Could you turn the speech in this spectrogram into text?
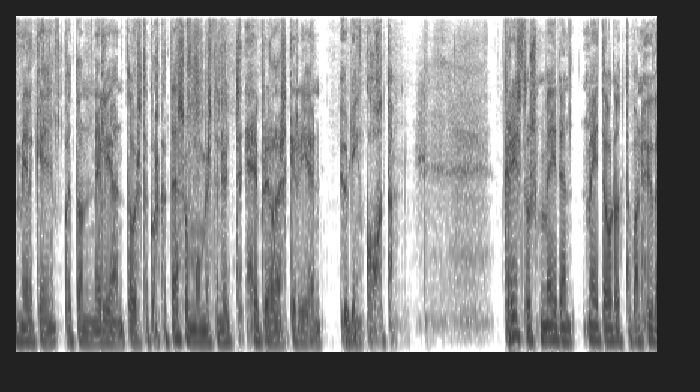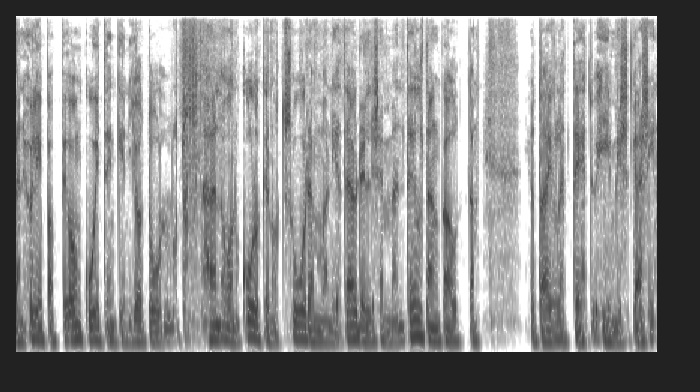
melkein ton 14, koska tässä on mun mielestä nyt hebrealaiskirjeen ydinkohta. Kristus meidän, meitä odottavan hyvän ylipappi on kuitenkin jo tullut. Hän on kulkenut suuremman ja täydellisemmän teltan kautta, jota ei ole tehty ihmiskäsin,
